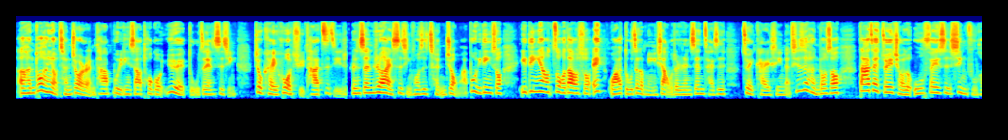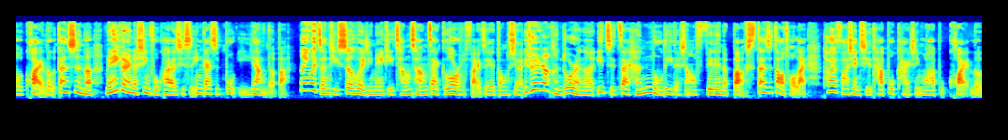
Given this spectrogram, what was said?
呃，很多很有成就的人，他不一定是要透过阅读这件事情就可以获取他自己人生热爱事情或是成就嘛，不一定说一定要做到说，哎，我要读这个名校，我的人生才是最开心的。其实很多时候，大家在追求的无非是幸福和快乐，但是呢，每一个人的幸福快乐其实应该是不一样的吧？那因为整体社会以及媒体常常在 glorify 这些东西啊，也就会让很多人呢一直在很努力的想要 fit in the box，但是到头来他会发现其实他不开心或他不快乐。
